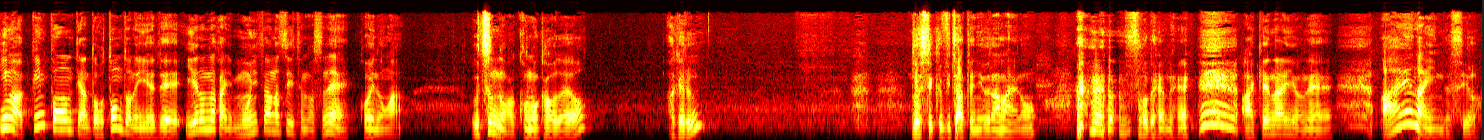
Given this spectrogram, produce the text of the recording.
今ピンポンってやるとほとんどの家で家の中にモニターがついてますねこういうのが。映るのがこの顔だよ。開ける？どうして首縦に振らないの？そうだよね。開けないよね。会えないんですよ。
